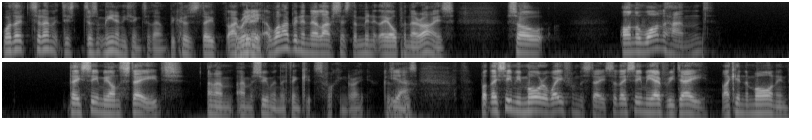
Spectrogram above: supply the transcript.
Well, they, to them, it just doesn't mean anything to them because they've. I've Really? Been in, well, I've been in their life since the minute they open their eyes. So, on the one hand, they see me on stage, and I'm I'm assuming they think it's fucking great because Yeah. it is. But they see me more away from the stage, so they see me every day, like in the morning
